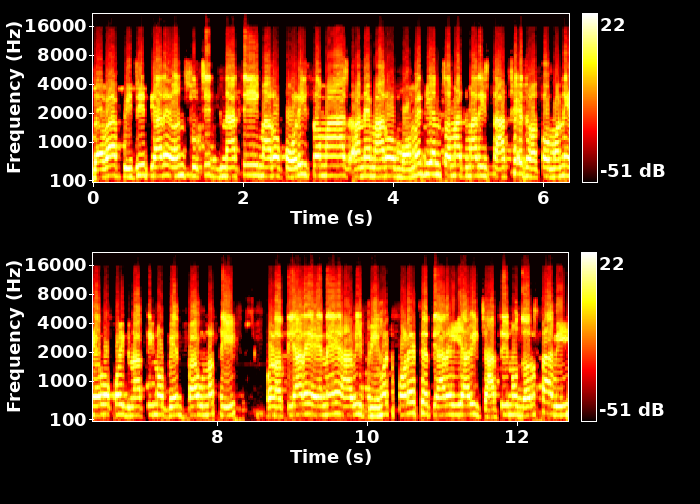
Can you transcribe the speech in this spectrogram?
દવા પીધી ત્યારે અનુસૂચિત જ્ઞાતિ મારો કોળી સમાજ અને મારો મોમેડિયન સમાજ મારી સાથે જ હતો. મને એવો કોઈ જ્ઞાતિનો ભેદભાવ નથી. પણ અત્યારે એને આવી ભીહટ પડે છે ત્યારે એ આવી જાતિનું દર્શાવી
